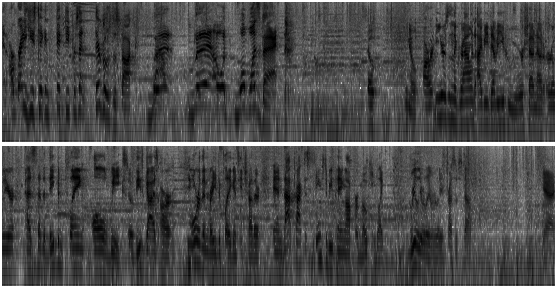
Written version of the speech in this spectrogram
And already he's taken 50%. There goes the stock. Wow. What, what was that? So, you know, our ears on the ground, IBW, who we were shouting out earlier, has said that they've been playing all week. So these guys are more than ready to play against each other. And that practice seems to be paying off for Moky. Like, really, really, really impressive stuff. Yeah,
